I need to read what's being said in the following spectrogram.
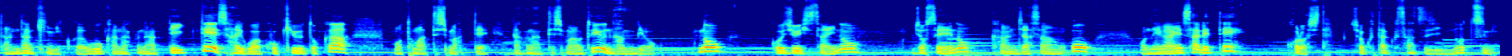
だんだん筋肉が動かなくなっていって最後は呼吸とかもう止まってしまって亡くなってしまうという難病の51歳の女性の患者さんをお願いされて殺した。嘱託殺人の罪。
